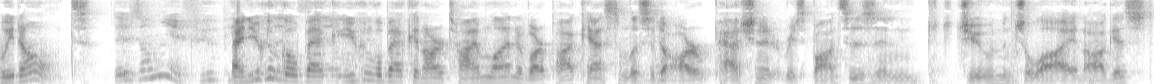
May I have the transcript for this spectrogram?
We don't. There's only a few people. And you can go back. still- You can go back in our timeline of our podcast and listen to our passionate responses in June and July and August,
